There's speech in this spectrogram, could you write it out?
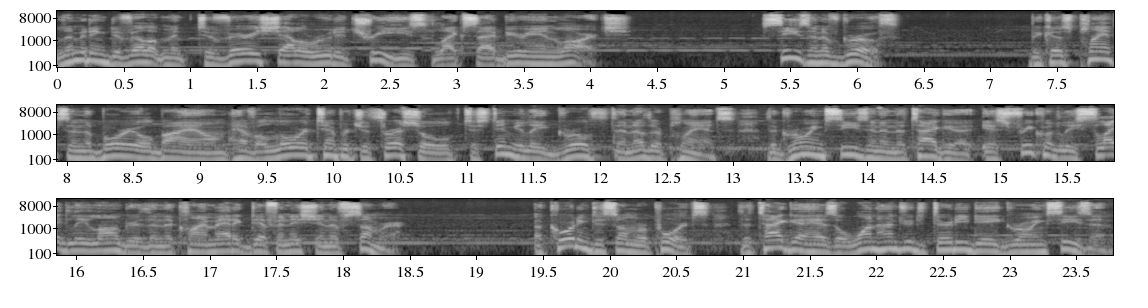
limiting development to very shallow-rooted trees like Siberian larch. Season of growth. Because plants in the boreal biome have a lower temperature threshold to stimulate growth than other plants, the growing season in the taiga is frequently slightly longer than the climatic definition of summer. According to some reports, the taiga has a 130-day growing season.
